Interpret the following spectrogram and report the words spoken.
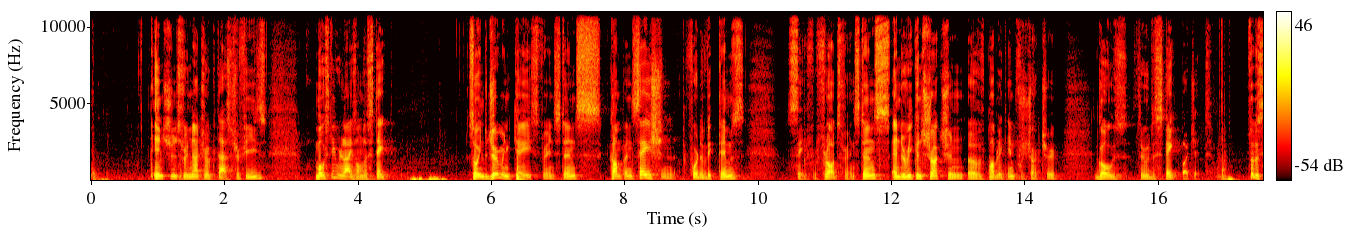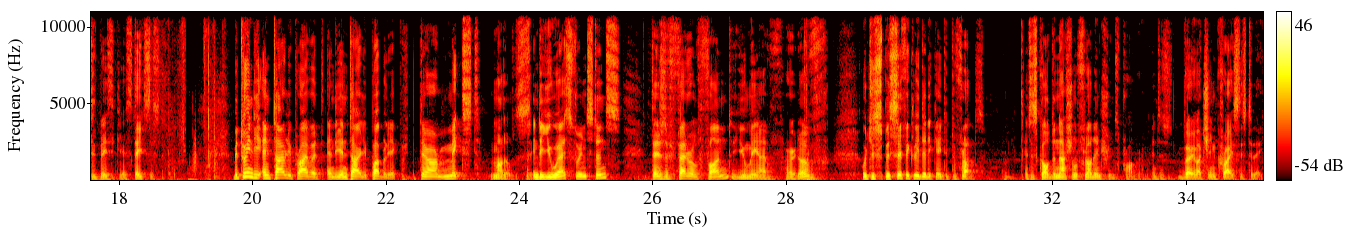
insurance for natural catastrophes mostly relies on the state. So in the German case, for instance, compensation for the victims, say for floods, for instance, and the reconstruction of public infrastructure goes through the state budget. So this is basically a state system. Between the entirely private and the entirely public, there are mixed models. In the US, for instance, there's a federal fund you may have heard of, which is specifically dedicated to floods. It is called the National Flood Insurance Program. It is very much in crisis today.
